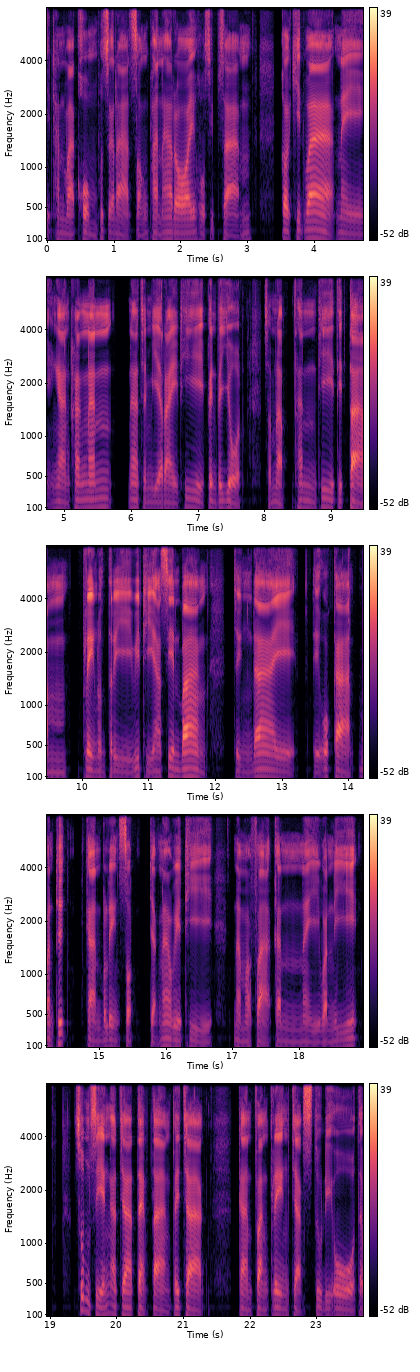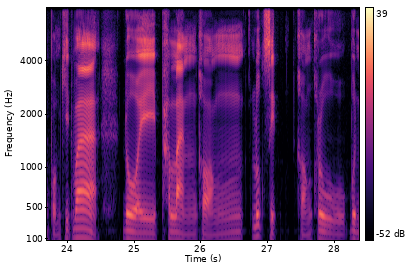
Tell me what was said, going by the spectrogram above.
4 ธันวาคม พุทธศักราช 2563 ก็คิดว่าในงานครั้งนั้นน่าจะมีอะไรที่เป็นประโยชน์สำหรับท่านที่ติดตามเพลงดนตรีวิถีอาเซียนบ้าง จึงได้ถือโอกาสบันทึกการบรรเลงสดจากหน้าเวทีนำมาฝากกันในวันนี้ ซุ้มเสียงอาจจะแตกต่างไปจากการฟังเพลงจากสตูดิโอ แต่ผมคิดว่าโดยพลังของลูกศิษย์ของครูบุญ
